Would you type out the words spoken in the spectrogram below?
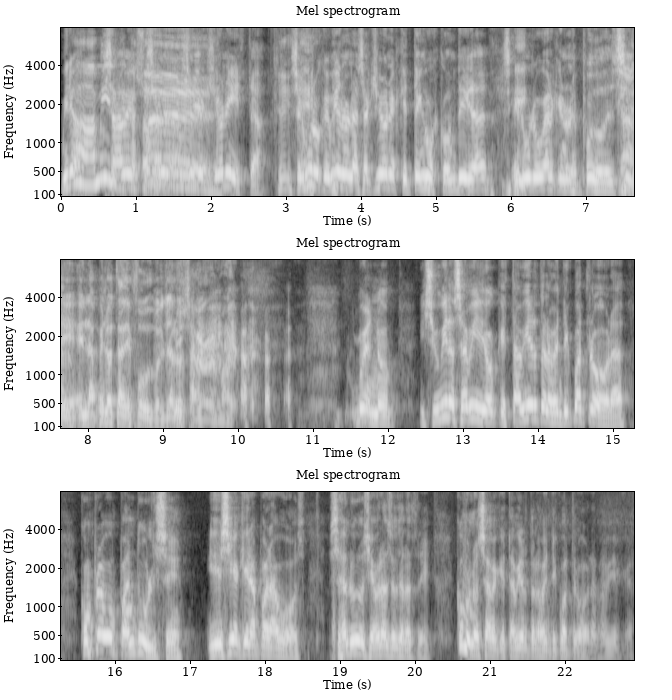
Mirá, Ah, mire qué ¿sabes? casualidad. Soy- soy accionista. ¿Qué? Seguro Sí. que vieron las acciones que tengo escondidas Sí. en un lugar que no les puedo decir. Sí, en la pelota de fútbol, ya lo sabemos. Bueno, y si hubiera sabido que está abierto a las 24 horas, compraba un pan dulce y decía que era para vos. Saludos y abrazos a las tres. ¿Cómo no sabe que está abierto a las 24 horas, Babieca?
